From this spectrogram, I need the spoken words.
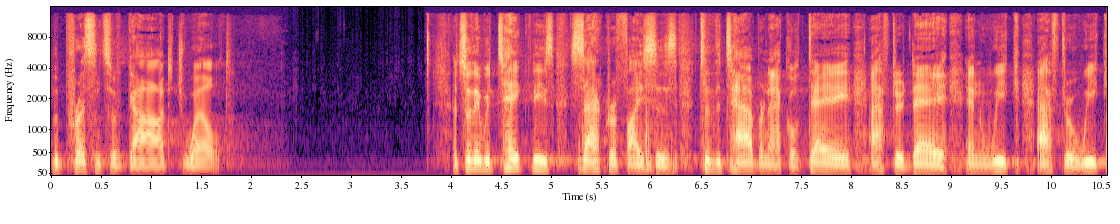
the presence of God dwelled. And so they would take these sacrifices to the tabernacle day after day, and week after week,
